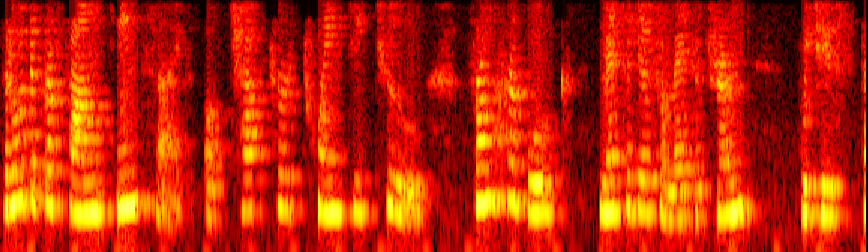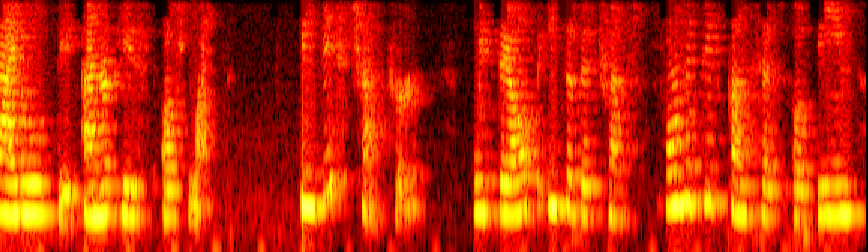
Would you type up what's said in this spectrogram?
through the profound insight of chapter 22 from her book Messages from Metatron, which is titled The Anarchist of Light. In this chapter, we delve into the transformative concept of being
